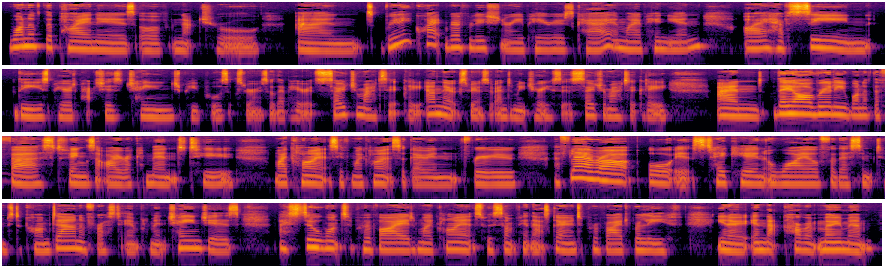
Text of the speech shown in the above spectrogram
one of the pioneers of natural and really quite revolutionary period care, in my opinion. I have seen these period patches change people's experience of their periods so dramatically and their experience of endometriosis so dramatically. And they are really one of the first things that I recommend to my clients if my clients are going through a flare up or it's taken a while for their symptoms to calm down and for us to implement changes. I still want to provide my clients with something that's going to provide relief, you know, in that current moment.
